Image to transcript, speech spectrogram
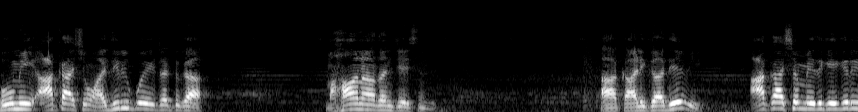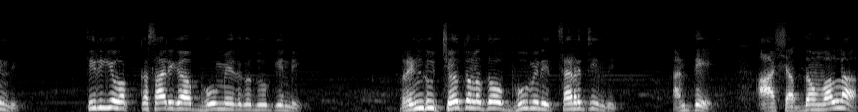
భూమి ఆకాశం అదిరిపోయేటట్టుగా మహానాదం చేసింది. ఆ కాళికాదేవి ఆకాశం మీదకి ఎగిరింది. తిరిగి ఒక్కసారిగా భూమి మీదకు దూకింది. రెండు చేతులతో భూమిని చరచింది. అంతే ఆ శబ్దం వల్ల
